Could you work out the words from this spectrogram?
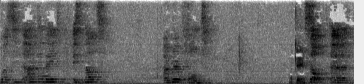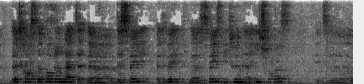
was in the alphabet is not a real font. Okay. So uh, that caused the problem that the the space uh, the, the space between uh, each word it, uh,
